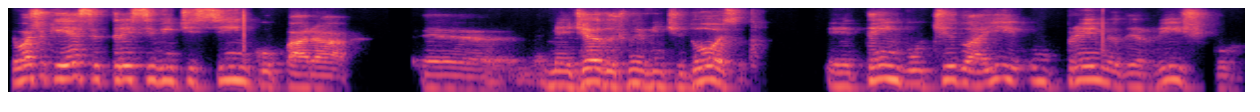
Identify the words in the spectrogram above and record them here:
eu acho que esse 13,25 para é, mediano de 2022 é, tem embutido aí um prêmio de risco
